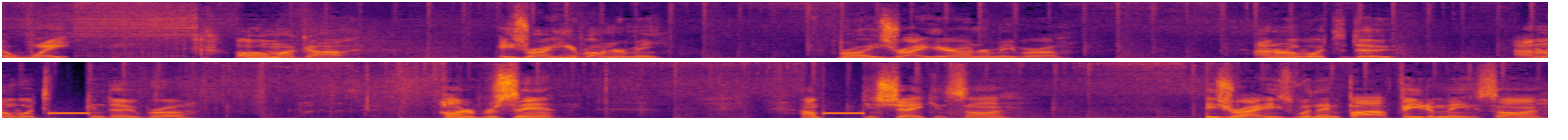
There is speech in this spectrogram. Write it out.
The weight. Oh my God. He's right here under me. Bro, he's right here under me, bro. I don't know what to do. I don't know what to do, bro. 100%. I'm shaking, son. He's right, he's within five feet of me, son.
